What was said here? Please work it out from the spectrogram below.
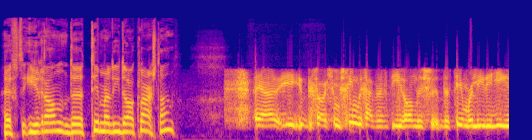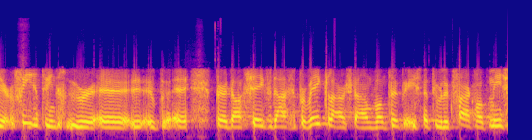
Heeft Iran de timmerlieden al klaarstaan? Ja, zoals je misschien begrijpt, heeft Iran dus de timmerlieden hier 24 uur uh, uh, per dag, 7 dagen per week klaarstaan. Want er is natuurlijk vaak wat mis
